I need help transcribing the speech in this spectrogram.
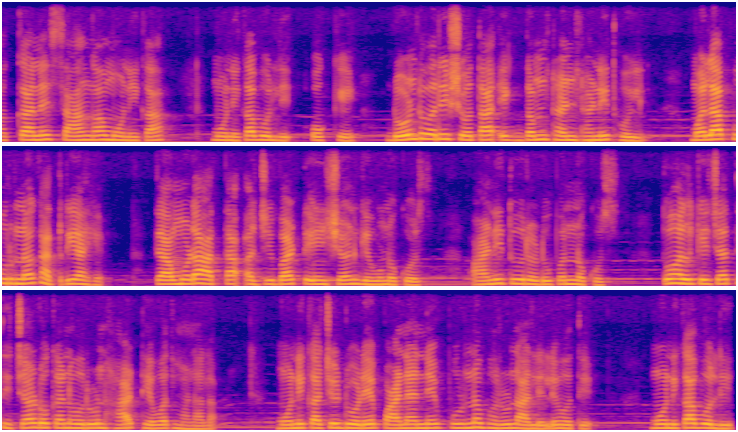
हक्काने सांगा मोनिका. मोनिका बोलली ओके डोंट वरी श्रोता एकदम ठणठणीत होईल. मला पूर्ण खात्री आहे. त्यामुळं आता अजिबात टेन्शन घेऊ नकोस आणि तू रडू पण नकोस. तो हलकेच्या तिच्या डोक्यांवरून हात ठेवत म्हणाला. मोनिकाचे डोळे पाण्याने पूर्ण भरून आलेले होते. मोनिका बोलली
